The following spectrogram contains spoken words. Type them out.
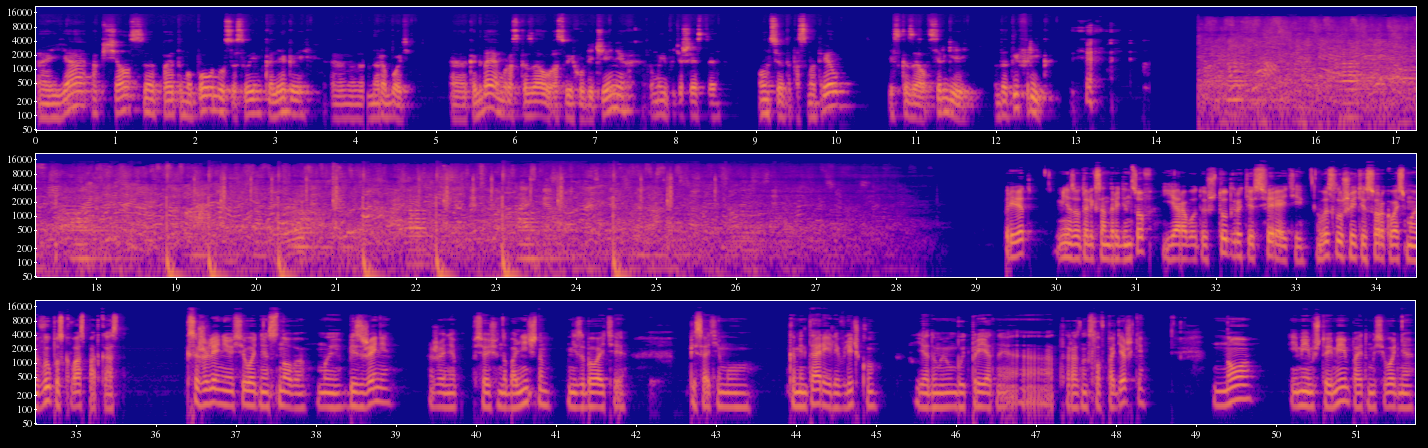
Э, я общался по этому поводу со своим коллегой э, на работе. Э, когда я ему рассказал о своих увлечениях, про мои путешествия, он все это посмотрел и сказал, Сергей, да ты фрик. Привет, меня зовут Александр Одинцов, я работаю в Штутгарте в сфере IT. Вы слушаете 48-й выпуск «Вас подкаст». К сожалению, сегодня снова мы без Жени. Женя все еще на больничном. Не забывайте писать ему комментарии или в личку. Я думаю, ему будет приятно э, от разных слов поддержки. Но имеем, что имеем, поэтому сегодня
